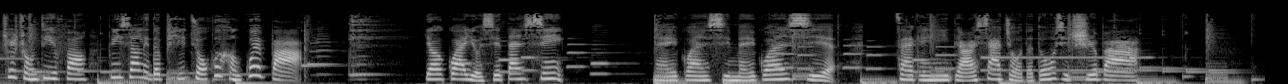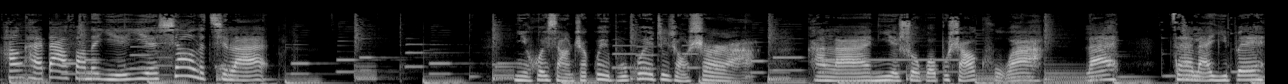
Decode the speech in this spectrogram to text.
这种地方，冰箱里的啤酒会很贵吧？妖怪有些担心，没关系，没关系，再给你点儿下酒的东西吃吧。慷慨大方的爷爷笑了起来。你会想着贵不贵这种事儿啊？看来你也受过不少苦啊！来，再来一杯。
